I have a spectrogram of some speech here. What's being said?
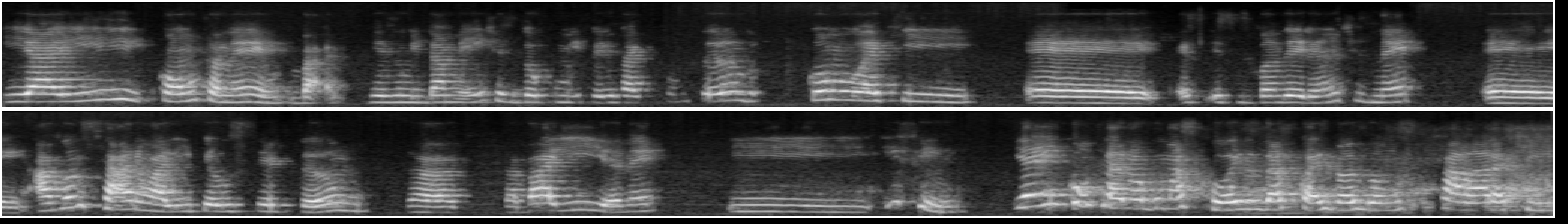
E aí conta, né, resumidamente, esse documento ele vai contando como é que é, esses bandeirantes, né, é, avançaram ali pelo sertão da, da Bahia, né, e enfim. E aí encontraram algumas coisas das quais nós vamos falar aqui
